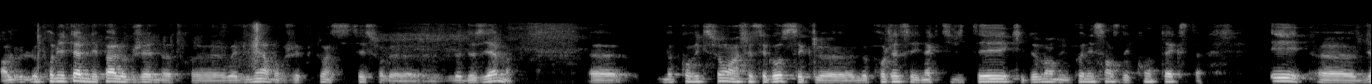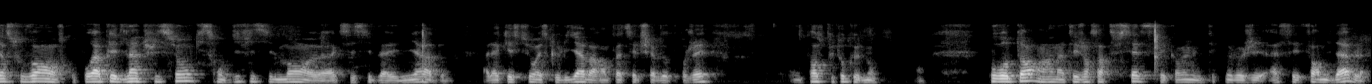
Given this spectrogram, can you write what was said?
Alors, le, premier thème n'est pas l'objet de notre euh, webinaire, donc je vais plutôt insister sur le, deuxième. Euh, notre conviction hein, chez Segos, c'est que le, projet, c'est une activité qui demande une connaissance des contextes et bien souvent ce qu'on pourrait appeler de l'intuition qui seront difficilement accessibles à une IA. Donc, à la question est-ce que l'IA va remplacer le chef de projet? On pense plutôt que non. Pour autant, hein, l'intelligence artificielle, c'est quand même une technologie assez formidable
